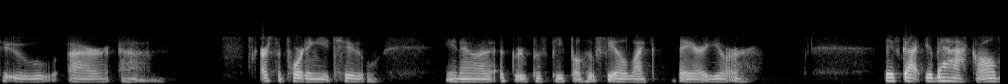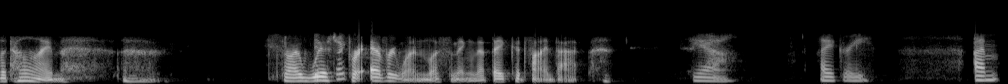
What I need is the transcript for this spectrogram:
who are um, are supporting you too. You know, a, a group of people who feel like they are your they've got your back all the time. Uh, so I wish for everyone listening that they could find that. Yeah, I agree. I'm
